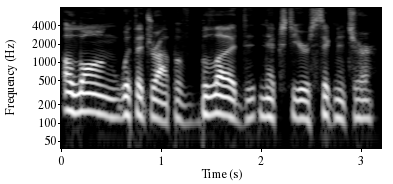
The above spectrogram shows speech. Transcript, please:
along with a drop of blood next to your signature.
